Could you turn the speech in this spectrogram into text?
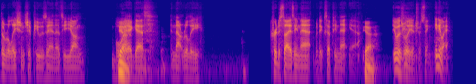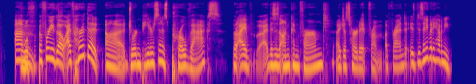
the relationship he was in as a young boy, Yeah. I guess, and not really criticizing that, but accepting that. Yeah, Yeah. it was really interesting. Anyway, Um, Well, th- before you go, I've heard that uh, Jordan Peterson is pro-vax, but I've I, this is unconfirmed. I just heard it from a friend. Is, does anybody have any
